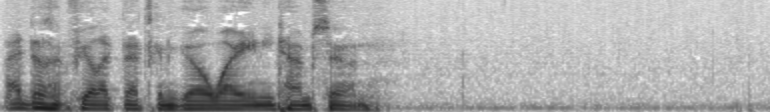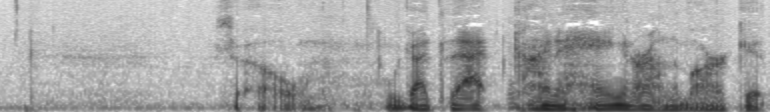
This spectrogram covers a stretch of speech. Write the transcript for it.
that doesn't feel like that's going to go away anytime soon. So we got that kind of hanging around the market.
